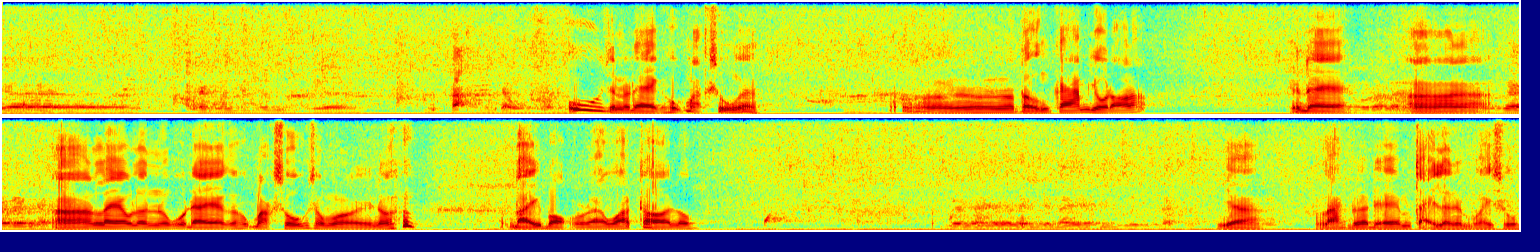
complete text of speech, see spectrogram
uh, nó, nó bị bên trong ui cho nó đè cái hút mặt xuống à? Ờ, nó, nó tưởng cám vô đó đó cái đè. À, nó à, nó leo lên nó có đè cái hút mặt xuống xong rồi nó đẩy bọt ra quá trời luôn. Dạ lát nữa để em chạy lên em quay xuống.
